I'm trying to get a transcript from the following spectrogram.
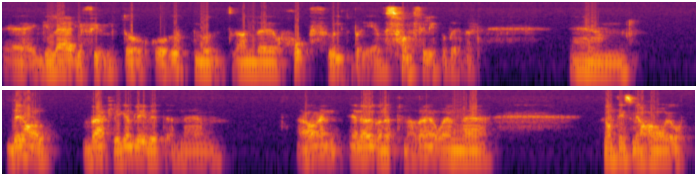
eh, glädjefyllt och, och uppmuntrande och hoppfullt brev som Filipperbrevet. Um, ehm, det har verkligen blivit en, um, ja, en, en ögonöppnare och en uh, någonting som jag har gjort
